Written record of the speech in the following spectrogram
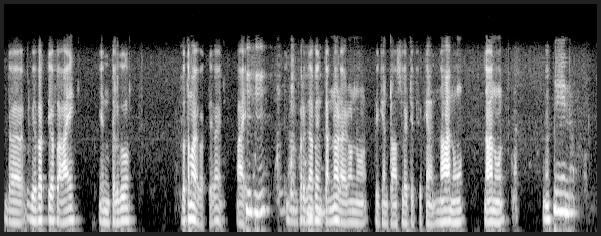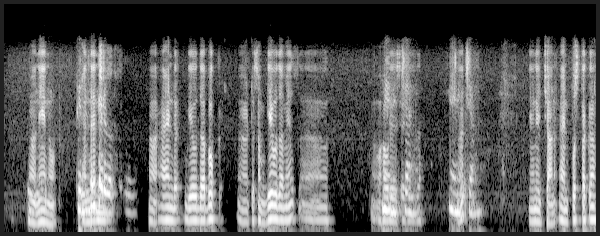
the vibhakti of I in Telugu? Pratama vibhakti, right? I. Mm-hmm. Uh, for example, in Kannada, I don't know if you can translate if you can. Nanu, Nanu, nenu no nenu and then uh, and give the book uh, to some give the means uh, how do you say it nenichan nenichan and pustaka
